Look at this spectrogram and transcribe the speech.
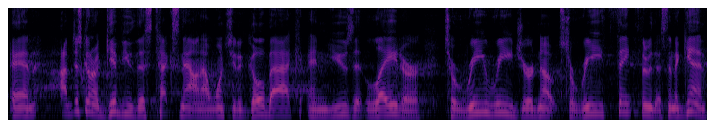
And I'm just going to give you this text now, and I want you to go back and use it later to reread your notes, to rethink through this. And again,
